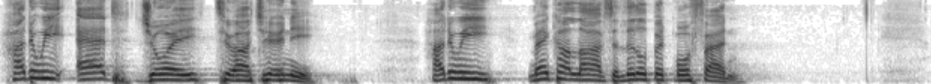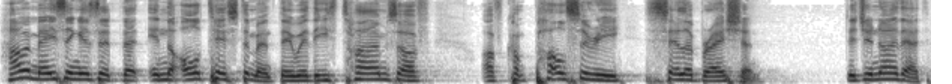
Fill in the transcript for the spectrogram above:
How do we add joy to our journey? How do we make our lives a little bit more fun? How amazing is it that in the Old Testament there were these times of, of compulsory celebration? Did you know that?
